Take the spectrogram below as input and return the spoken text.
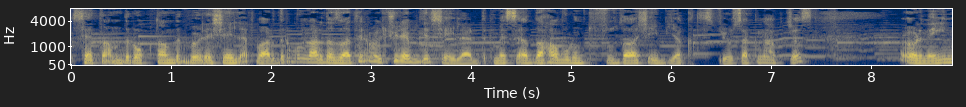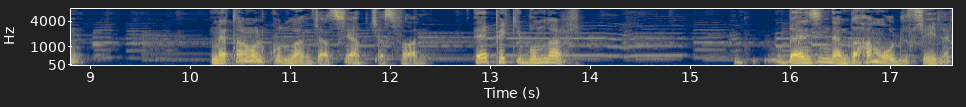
Setandır, oktandır böyle şeyler vardır. Bunlar da zaten ölçülebilir şeylerdir. Mesela daha vuruntusuz, daha şey bir yakıt istiyorsak ne yapacağız? Örneğin metanol kullanacağız, şey yapacağız falan. E peki bunlar benzinden daha mı ucuz şeyler?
